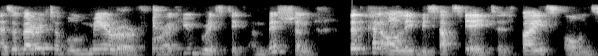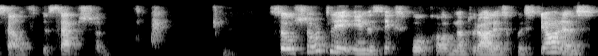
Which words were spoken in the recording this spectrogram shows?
as a veritable mirror for a hubristic ambition that can only be satiated by its own self-deception. So shortly in the sixth book of Naturales Quaestiones,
